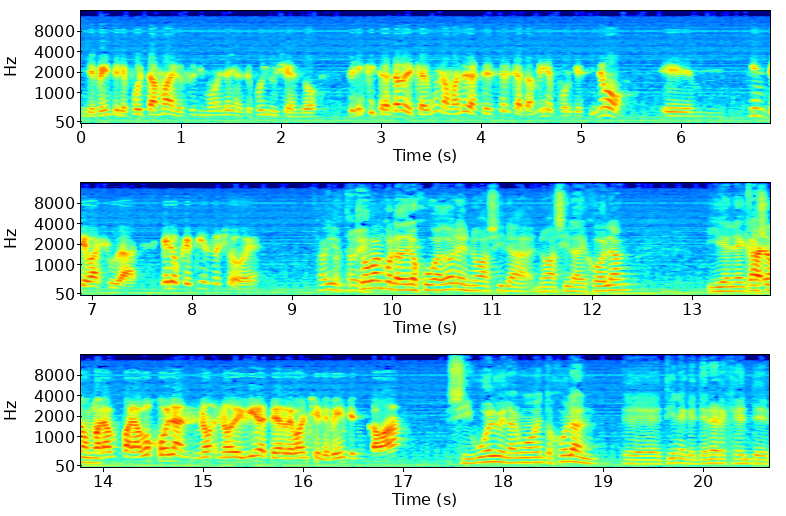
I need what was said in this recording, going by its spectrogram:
Independiente le fue tan mal en los últimos 20 años, se fue diluyendo, tenés que tratar de que de alguna manera estés cerca también, porque si no, eh, ¿quién te va a ayudar? Es lo que pienso yo, ¿eh? Está bien. Yo banco la de los jugadores, no así la, no así la de Holland. Y en el caso Perdón, de una- para, para vos Holland no, no debiera tener revancha Independiente nunca más. si vuelve en algún momento Holland, eh, tiene que tener gente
